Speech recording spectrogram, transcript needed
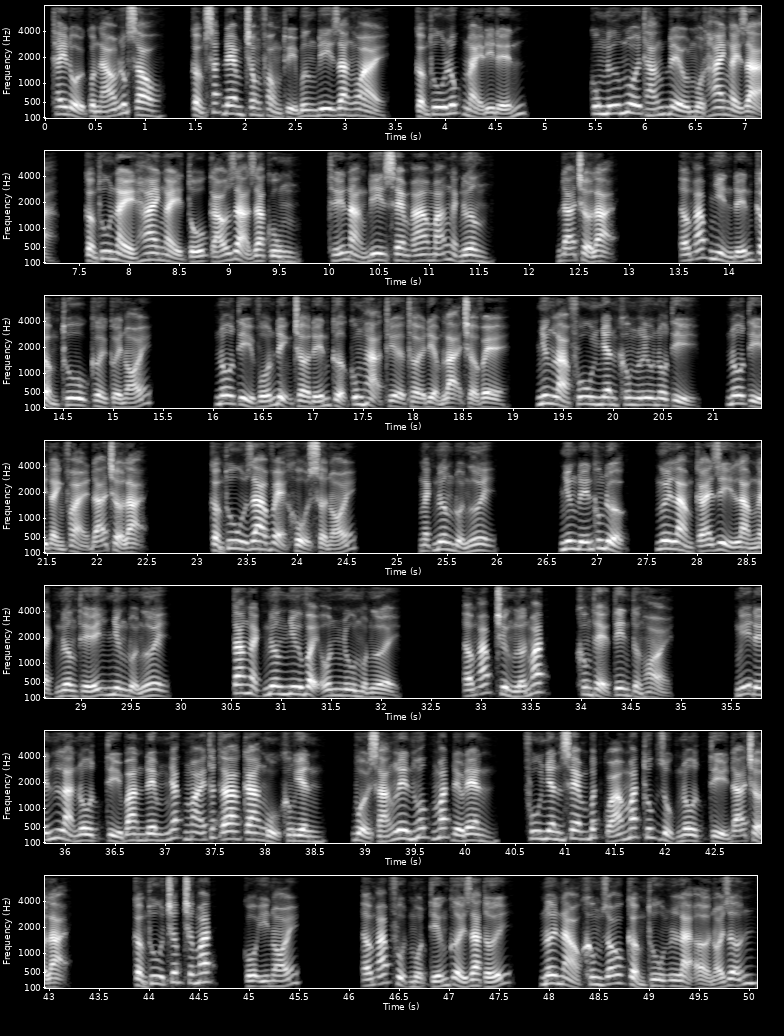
Thay đổi quần áo lúc sau, cẩm sắt đem trong phòng thủy bưng đi ra ngoài, cẩm thu lúc này đi đến. Cung nữ mỗi tháng đều một hai ngày giả, cẩm thu này hai ngày tố cáo giả ra cung, thế nàng đi xem A mã ngạch nương. Đã trở lại. Ấm áp nhìn đến cẩm thu cười cười nói. Nô tỷ vốn định chờ đến cửa cung hạ thìa thời điểm lại trở về, nhưng là phu nhân không lưu nô tỷ, nô tỷ đành phải đã trở lại. Cẩm thu ra vẻ khổ sở nói. Ngạch nương đuổi ngươi. Nhưng đến không được, ngươi làm cái gì làm ngạch nương thế nhưng đuổi ngươi. Ta ngạch nương như vậy ôn nhu một người. Ấm áp trừng lớn mắt, không thể tin tưởng hỏi. Nghĩ đến là nô tỷ ban đêm nhắc mãi thất A ca ngủ không yên, buổi sáng lên hốc mắt đều đen, phu nhân xem bất quá mắt thúc giục nô tỷ đã trở lại. Cẩm thu chớp chớp mắt, cố ý nói. Ấm áp phụt một tiếng cười ra tới, nơi nào không rõ cẩm thu là ở nói giỡn.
